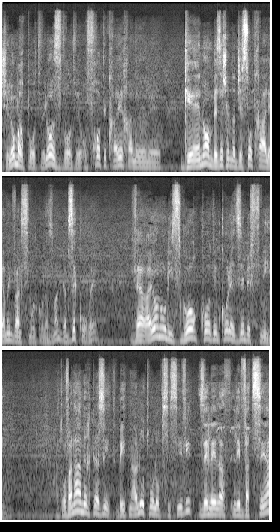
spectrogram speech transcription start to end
שלא מרפות ולא עוזבות, והופכות את חייך לגיהנום בזה שהן נג'סות לך על ימין ועל שמאל כל הזמן. גם זה קורה. והרעיון הוא לסגור קודם כל את זה בפנים. התובנה המרכזית בהתנהלות מול אובססיבית זה לבצע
